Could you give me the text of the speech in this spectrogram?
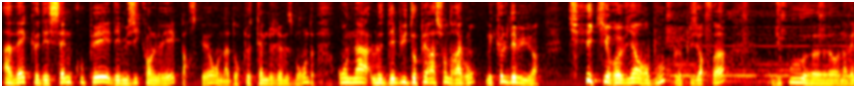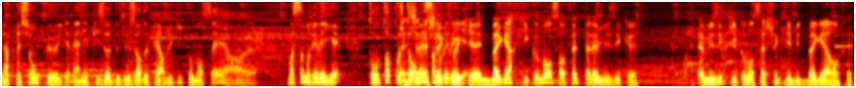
avec des scènes coupées et des musiques enlevées, parce qu'on a donc le thème de James Bond, on a le début d'Opération Dragon, mais que le début, hein, qui, qui revient en boucle plusieurs fois. Du coup, euh, on avait l'impression qu'il y avait un épisode de deux heures de perdu qui commençait. hein, euh. Moi, ça me réveillait. De temps en temps, quand je À dormais, chaque- ça à me chaque fois qu'il y réveillait. a une bagarre qui commence, en fait, t'as la musique. euh, La musique qui commence à chaque début de bagarre, en fait.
